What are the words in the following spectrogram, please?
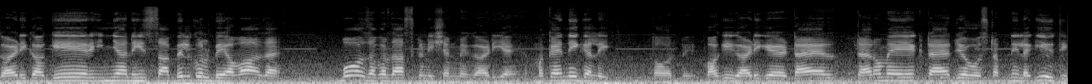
गाड़ी का गेयर इंजन, हिस्सा बिल्कुल बेआवाज़ है। बहुत ज़बरदस्त कंडीशन में गाड़ी है मकैनिकली तौर पे। बाकी गाड़ी के टायर टायरों में एक टायर जो है वो स्टपनी लगी हुई थी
